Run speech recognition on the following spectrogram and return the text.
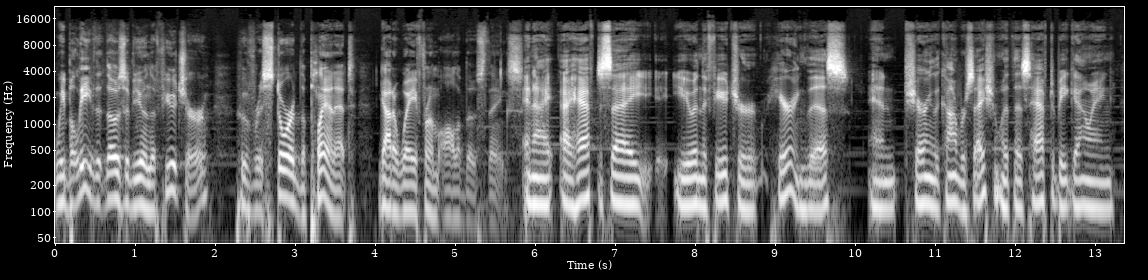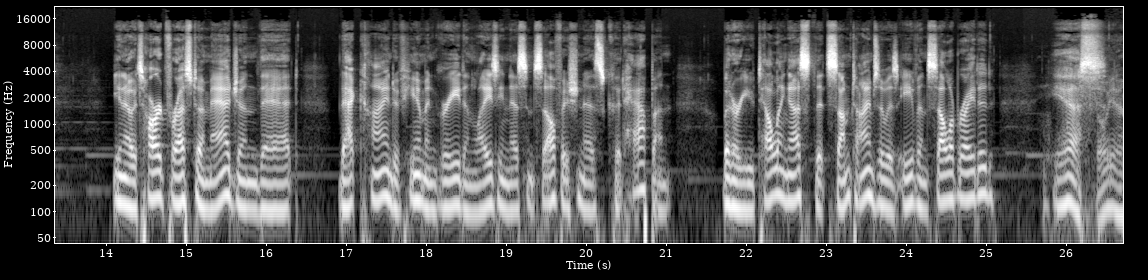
We believe that those of you in the future who've restored the planet got away from all of those things. And I, I have to say, you in the future hearing this and sharing the conversation with us have to be going, you know, it's hard for us to imagine that that kind of human greed and laziness and selfishness could happen. But are you telling us that sometimes it was even celebrated? Yes. Oh, yeah.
